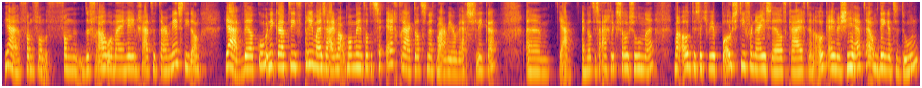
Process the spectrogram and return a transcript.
ja, van, van, van de vrouwen om mij heen gaat het daar mis. Die dan ja, wel communicatief prima zijn. Maar op het moment dat het ze echt raakt, dat ze het maar weer wegslikken. Um, ja, en dat is eigenlijk zo zonde. Maar ook dus dat je weer positiever naar jezelf krijgt. En ook energie hebt hè, om dingen te doen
